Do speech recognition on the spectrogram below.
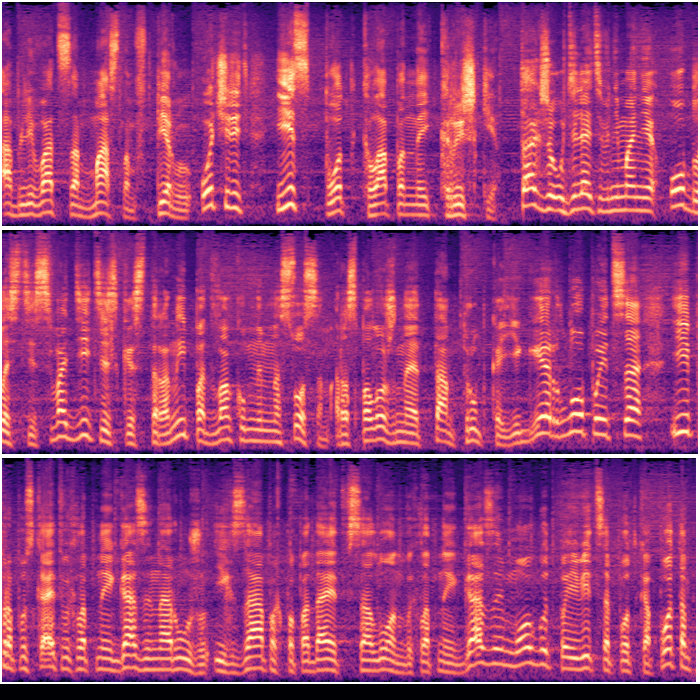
обливаться маслом в первую очередь из-под клапанной крышки. Также уделяйте внимание области с водительской стороны под вакуумным насосом. Расположенная там трубка ЕГР лопается и пропускает выхлопные газы наружу. Их запах попадает в салон. Выхлопные газы могут появиться под капотом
